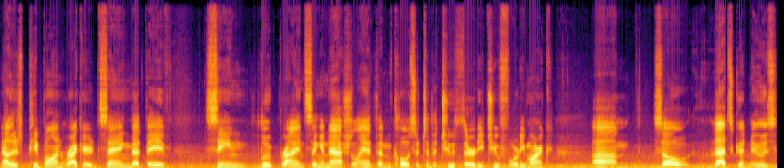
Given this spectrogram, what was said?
Now there's people on record saying that they've seen Luke Bryan sing a national anthem closer to the 230 240 mark. Um, so that's good news.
